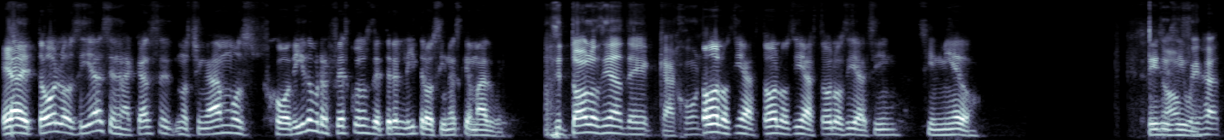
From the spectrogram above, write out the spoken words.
Era de todos los días, en la casa nos chingábamos jodidos refrescos de 3 litros, si no es que más, güey. Así todos los días de cajón. Todos los días, todos los días, todos los días, sin, sin miedo. Sí, sí, sí, fíjate,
